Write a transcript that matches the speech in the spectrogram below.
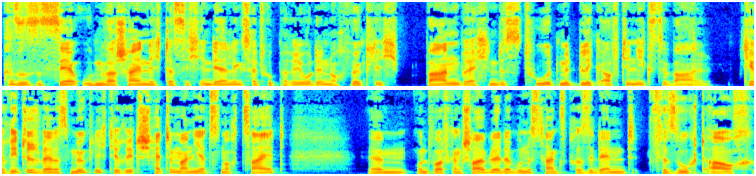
Also es ist sehr unwahrscheinlich, dass sich in der Legislaturperiode noch wirklich Bahnbrechendes tut mit Blick auf die nächste Wahl. Theoretisch wäre das möglich, theoretisch hätte man jetzt noch Zeit. Ähm, und Wolfgang Schäuble, der Bundestagspräsident, versucht auch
